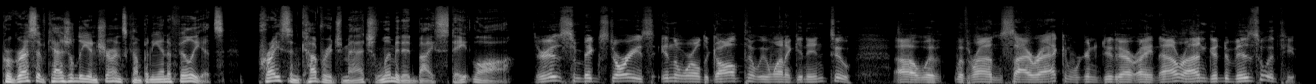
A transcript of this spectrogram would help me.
Progressive Casualty Insurance Company and Affiliates. Price and coverage match limited by state law. There is some big stories in the world of golf that we want to get into uh, with, with Ron Sirak, and we're going to do that right now. Ron, good to visit with you.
